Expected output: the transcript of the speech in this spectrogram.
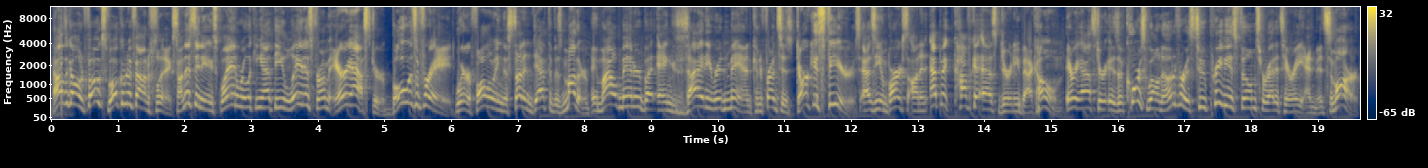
How's it going, folks? Welcome to FoundFlix. On this Indie Explain, we're looking at the latest from Ari Aster, Beau is Afraid, where following the sudden death of his mother, a mild-mannered but anxiety-ridden man confronts his darkest fears as he embarks on an epic Kafka-esque journey back home. Ari Aster is of course well known for his two previous films, Hereditary and Midsommar.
